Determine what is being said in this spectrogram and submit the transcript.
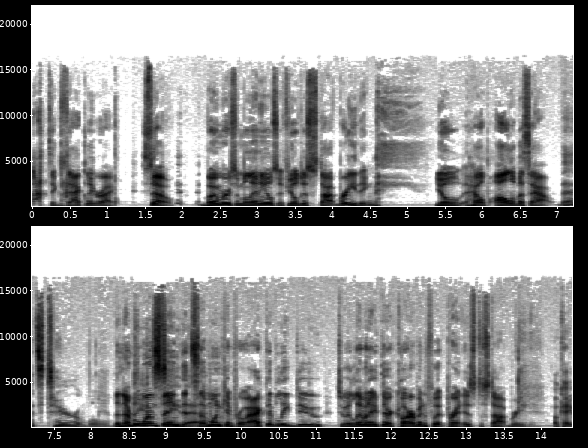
That's exactly right. So, boomers and millennials, if you'll just stop breathing, you'll help all of us out. That's terrible. The number one thing that. someone can proactively do to eliminate their carbon footprint is to stop breathing. Okay.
